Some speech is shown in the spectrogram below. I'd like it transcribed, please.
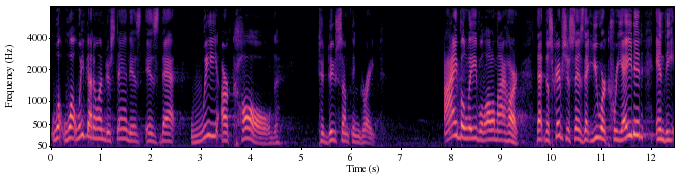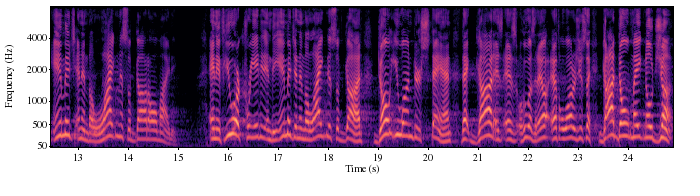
what, what we've got to understand is, is that we are called to do something great. I believe with all of my heart that the scripture says that you were created in the image and in the likeness of God Almighty. And if you are created in the image and in the likeness of God, don't you understand that God, as, as who was it, Ethel Waters used to say, God don't make no junk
